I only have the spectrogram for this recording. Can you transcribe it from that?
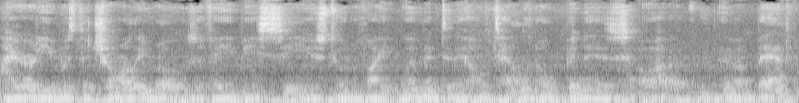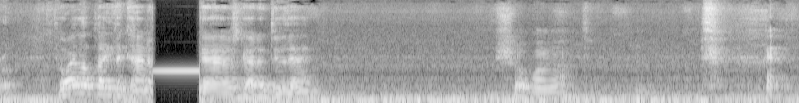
I heard he was the Charlie Rose of ABC, he used to invite women to the hotel and open his uh, bathroom. Do I look like the kind of guy who's got to do that? Sure, why not?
